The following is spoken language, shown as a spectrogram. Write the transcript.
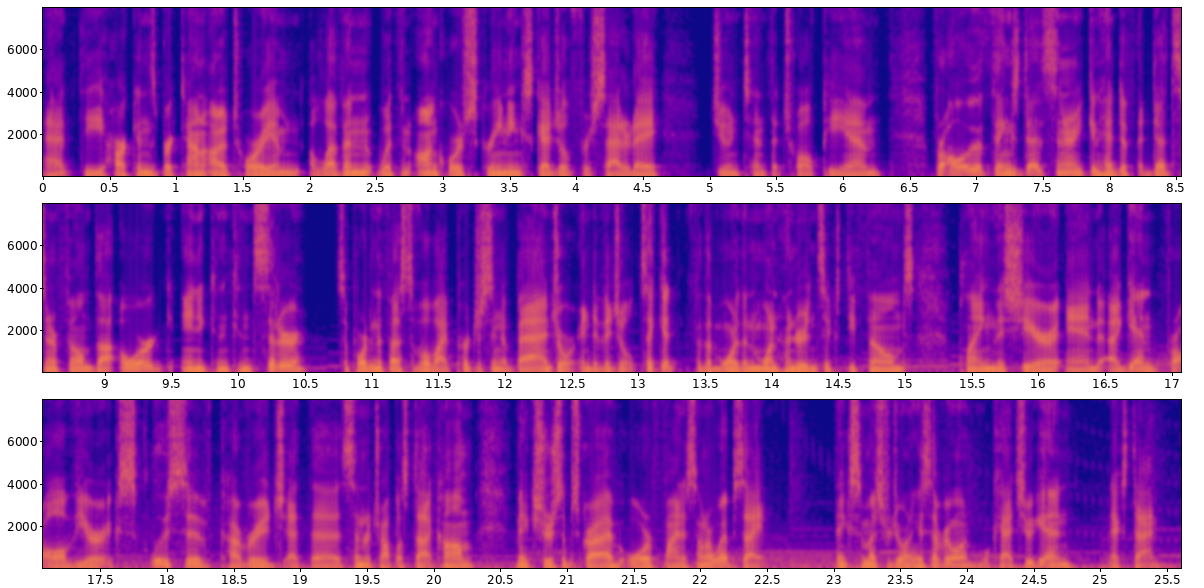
at the Harkins Bricktown Auditorium 11 with an encore screening scheduled for Saturday, June 10th at 12 p.m. For all other things Dead Center, you can head to deadcenterfilm.org and you can consider supporting the festival by purchasing a badge or individual ticket for the more than 160 films playing this year. And again, for all of your exclusive coverage at the cinematropolis.com, make sure to subscribe or find us on our website. Thanks so much for joining us, everyone. We'll catch you again next time.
